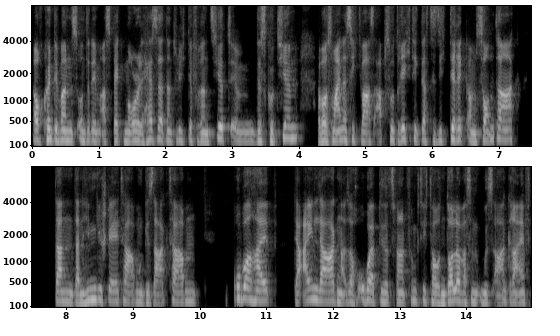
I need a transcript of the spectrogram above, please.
Auch könnte man es unter dem Aspekt Moral Hazard natürlich differenziert ähm, diskutieren. Aber aus meiner Sicht war es absolut richtig, dass sie sich direkt am Sonntag dann, dann hingestellt haben und gesagt haben, oberhalb der Einlagen, also auch oberhalb dieser 250.000 Dollar, was in den USA greift,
